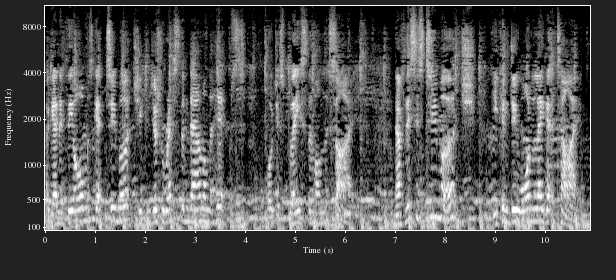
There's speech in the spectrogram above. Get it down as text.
Again, if the arms get too much, you can just rest them down on the hips or just place them on the side. Now, if this is too much, you can do one leg at a time.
